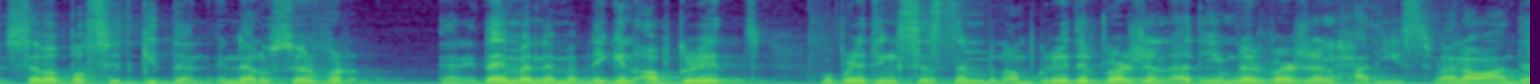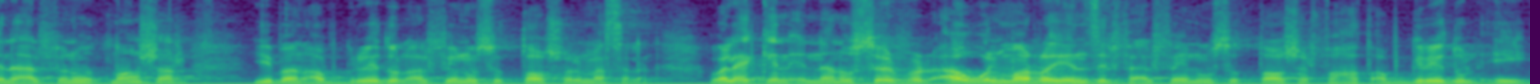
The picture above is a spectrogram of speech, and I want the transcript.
سبب بسيط جدا. ال nano server يعني دايما لما بنيجي نابجريد اوبريتنج سيستم بنابجريد الفيرجن القديم للفيرجن الحديث. فلو عندنا 2012 يبقى ن upgrade ه ل 2016 مثلا. ولكن ال nano server أول مرة ينزل في 2016 فهت upgrade ه لإيه؟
